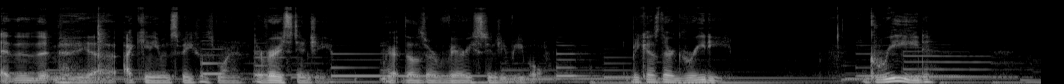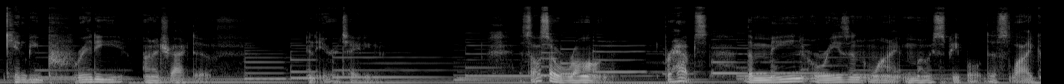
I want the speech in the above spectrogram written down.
Eh, yeah, I can't even speak this morning. They're very stingy. Those are very stingy people because they're greedy. Greed can be pretty unattractive and irritating. It's also wrong Perhaps the main reason why most people dislike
